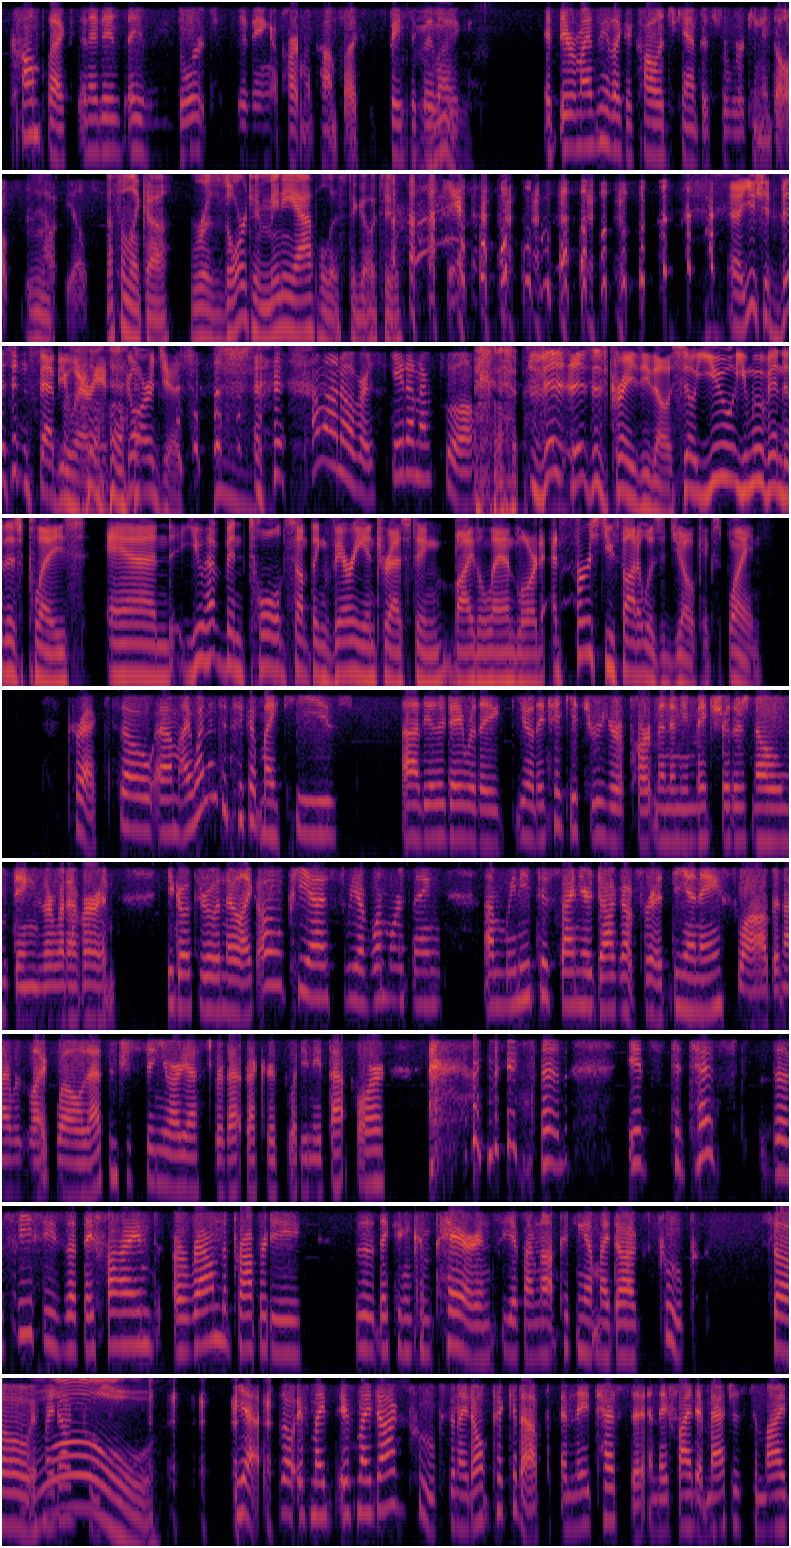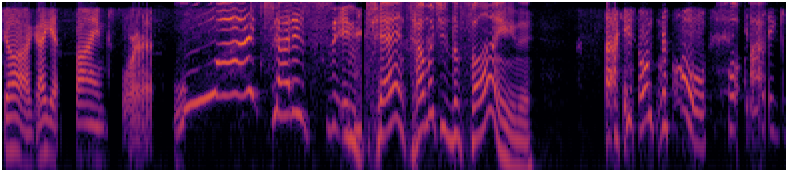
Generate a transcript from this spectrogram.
complex, and it is a resort living apartment complex. It's basically like it, it reminds me of like a college campus for working adults. Is how it feels. Nothing like a resort in Minneapolis to go to. Uh, you should visit in February. It's gorgeous. Come on over, skate on our pool. this, this is crazy though. So you you move into this place and you have been told something very interesting by the landlord. At first you thought it was a joke. Explain. Correct. So um, I went in to pick up my keys uh, the other day, where they, you know, they take you through your apartment and you make sure there's no dings or whatever, and you go through and they're like, "Oh, P.S. We have one more thing. Um, we need to sign your dog up for a DNA swab." And I was like, "Well, that's interesting. You already asked for vet records. What do you need that for?" they said it's to test the feces that they find around the property so that they can compare and see if I'm not picking up my dog's poop. So if my dog poops. yeah, so if my if my dog poops and I don't pick it up and they test it and they find it matches to my dog, I get fined for it. What? That is intense. How much is the fine? I don't know. Oh, I- It's like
